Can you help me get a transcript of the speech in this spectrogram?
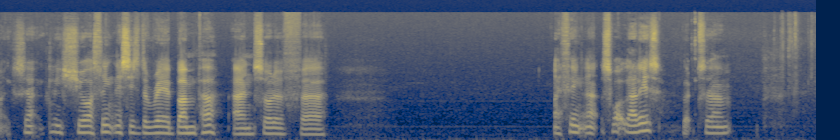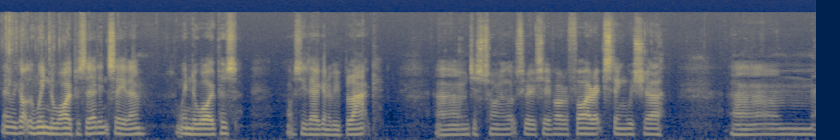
not exactly sure. I think this is the rear bumper and sort of uh, I think that's what that is but um, there we got the window wipers there. Didn't see them. Window wipers. Obviously they're going to be black. Um, just trying to look through see if I have a fire extinguisher. Um,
